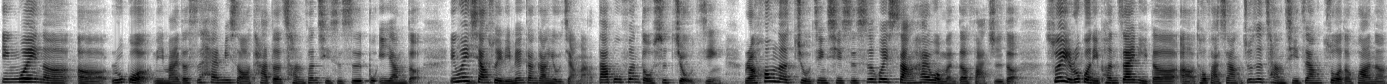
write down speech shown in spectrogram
因为呢，呃，如果你买的是 hand mist 哦，它的成分其实是不一样的。因为香水里面刚刚有讲嘛，大部分都是酒精，然后呢，酒精其实是会伤害我们的发质的。所以如果你喷在你的呃头发上，就是长期这样做的话呢，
